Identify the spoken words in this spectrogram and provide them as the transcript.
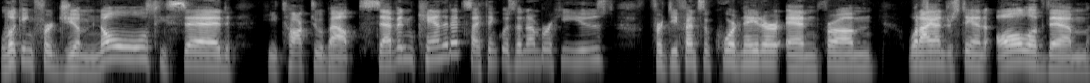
looking for Jim Knowles. He said he talked to about seven candidates. I think was the number he used for defensive coordinator. And from what I understand, all of them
